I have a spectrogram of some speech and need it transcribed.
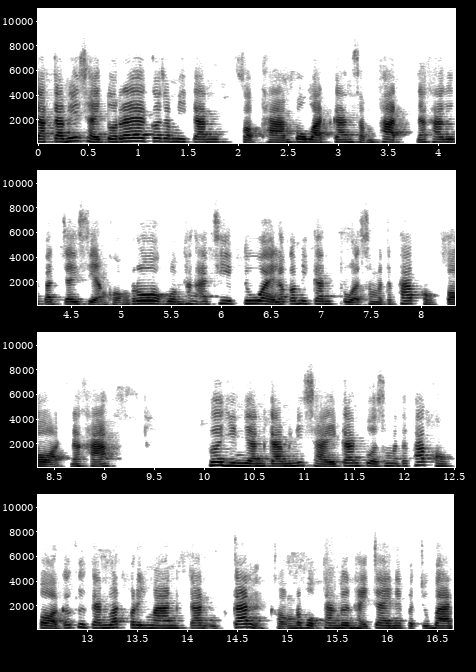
จากการวินิจฉัยตัวแรกก็จะมีการสอบถามประวัติการสัมผัสนะคะหรือปัจจัยเสี่ยงของโรครวมทั้งอาชีพด้วย แล้วก็มีการตรวจสมรรถภาพของปอดนะคะเพื่อยืนยันการวินิจฉัยการตรวจสมรรถภาพของปอด ก็คือการวัดปริมาณการอุดกั้นของระบบทางเดินหายใจในปัจจุบัน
